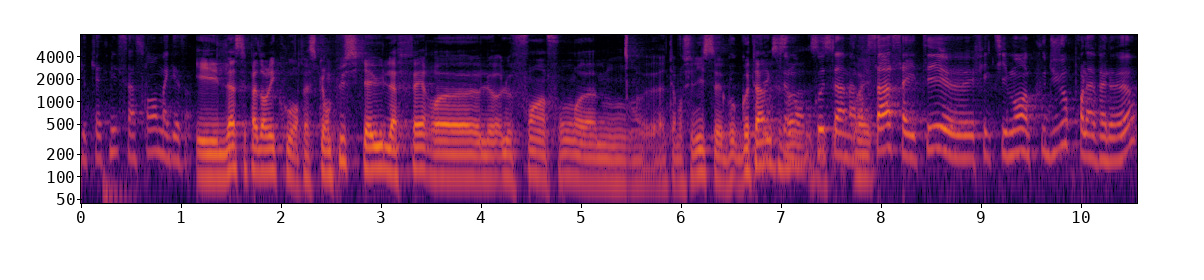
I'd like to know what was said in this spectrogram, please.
les 4500 magasins. Et là, c'est pas dans les cours, parce qu'en plus, il y a eu l'affaire, le, fonds, un fonds interventionniste Gotham, c'est ça? Gotham. Alors ça, ça a été effectivement un coup dur pour la valeur,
